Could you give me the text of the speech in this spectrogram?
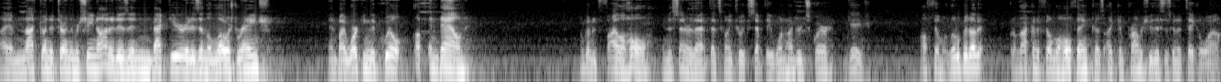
I am not going to turn the machine on. It is in back gear. It is in the lowest range. And by working the quill up and down, I'm going to file a hole in the center of that that's going to accept a 100 square gauge. I'll film a little bit of it but I'm not going to film the whole thing because I can promise you this is going to take a while.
